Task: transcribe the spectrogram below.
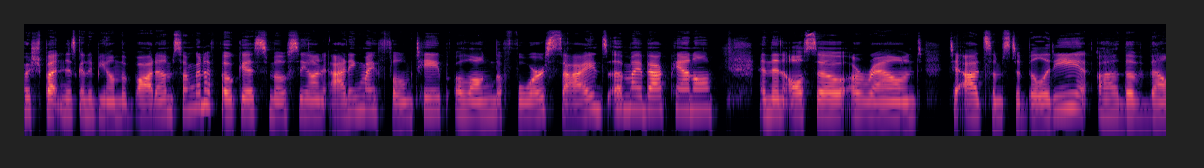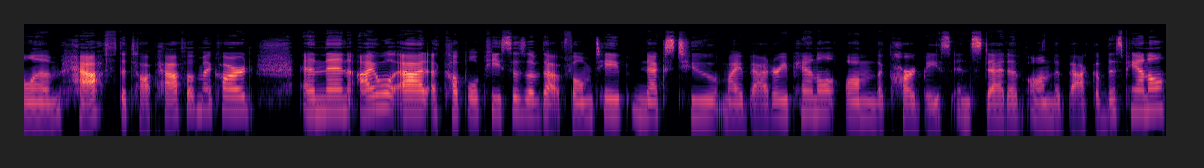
push button is going to be on the bottom. So I'm going to focus mostly on adding my foam tape along the four sides of my back panel and then also around to add some stability, uh, the vellum half, the top half of my card. And then I will add a couple pieces of that foam tape next to my battery panel on the card base instead of on the back of this panel,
